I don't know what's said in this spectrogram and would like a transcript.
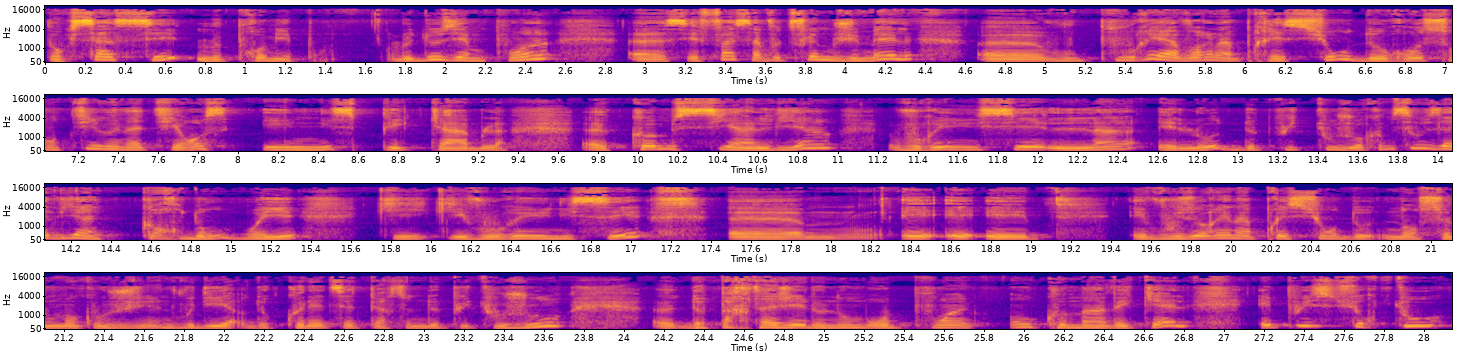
Donc ça, c'est le premier point. Le deuxième point, euh, c'est face à votre flamme jumelle, euh, vous pourrez avoir l'impression de ressentir une attirance inexplicable, euh, comme si un lien vous réunissait l'un et l'autre depuis toujours, comme si vous aviez un cordon, vous voyez, qui, qui vous réunissait. et, et, et et vous aurez l'impression de non seulement, comme je viens de vous dire, de connaître cette personne depuis toujours, euh, de partager de nombreux points en commun avec elle, et puis surtout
